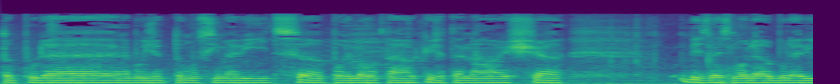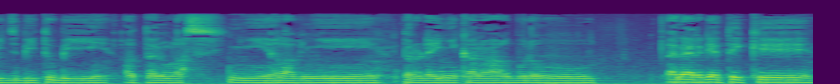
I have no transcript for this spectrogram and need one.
to půjde, nebo že to musíme víc eh, pojmout tak, že ten náš eh, business model bude víc B2B a ten vlastní hlavní prodejní kanál budou energetiky,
